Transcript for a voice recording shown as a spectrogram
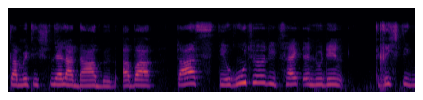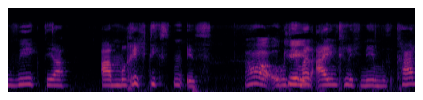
damit ich schneller da bin. Aber da ist die Route, die zeigt ja nur den richtigen Weg, der am richtigsten ist. Ah, Und den man eigentlich nehmen kann.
